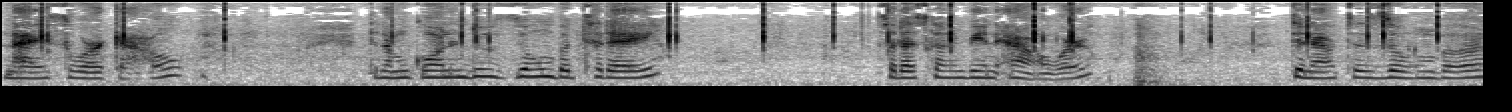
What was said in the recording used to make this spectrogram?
nice workout then I'm going to do Zumba today so that's gonna be an hour then after Zumba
